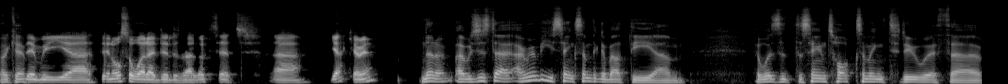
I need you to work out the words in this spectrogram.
Okay. Then we uh, then also what I did is I looked at uh, yeah, carry on. No, no. I was just. Uh, I remember you saying something about the. Um, it was it the same talk? Something to do with uh,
